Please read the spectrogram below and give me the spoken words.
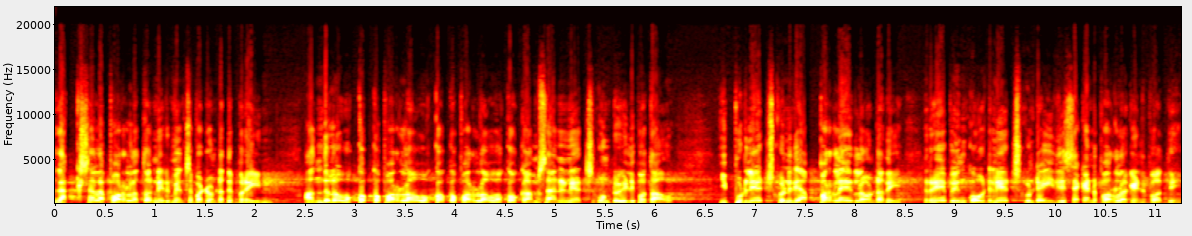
లక్షల పొరలతో నిర్మించబడి ఉంటుంది బ్రెయిన్. అందులో ఒక్కొక్క పొరలో ఒక్కొక్క పొరలో ఒక్కొక్క అంశాన్ని నేర్చుకుంటూ వెళ్ళిపోతావు. ఇప్పుడు నేర్చుకునేది అప్పర్ లేయర్లో ఉంటుంది. రేపు ఇంకొకటి నేర్చుకుంటే ఇది సెకండ్ పొరలోకి వెళ్ళిపోద్ది.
